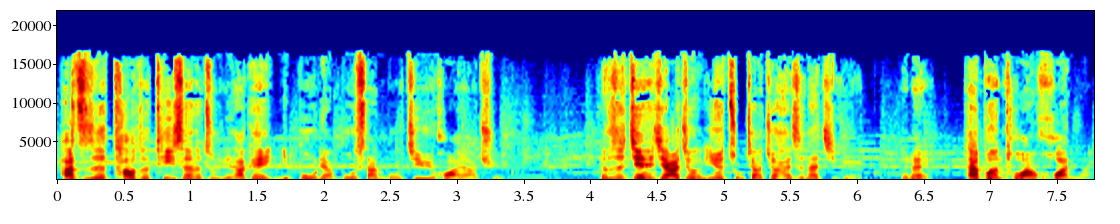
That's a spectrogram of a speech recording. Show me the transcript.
它只是套着替身的主题，它可以一部、两部、三部继续画下去嘛。可是《间谍家酒》因为主角就还是那几个人嘛，对不对？他也不能突然换呐、啊。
